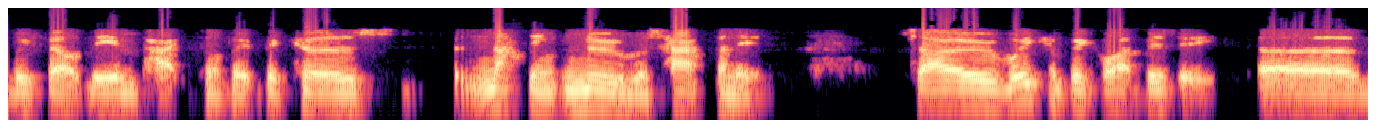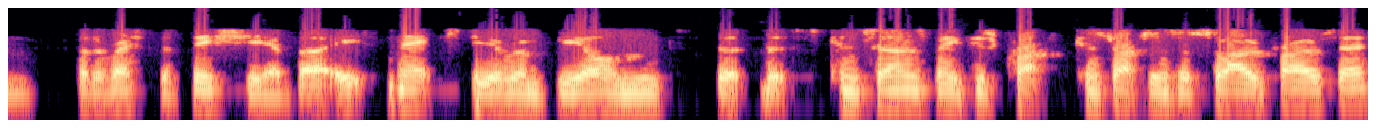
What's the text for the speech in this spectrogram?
we felt the impact of it because nothing new was happening. So we could be quite busy um, for the rest of this year, but it's next year and beyond that, that concerns me because construction is a slow process.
